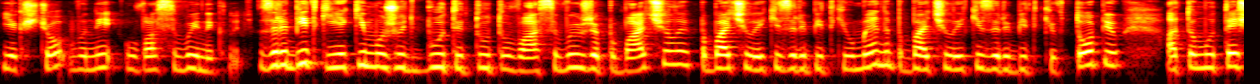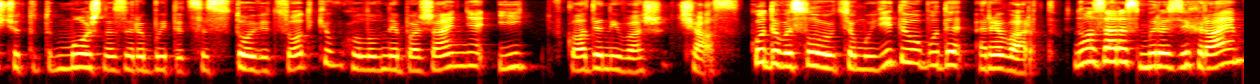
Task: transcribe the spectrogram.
якщо вони у вас виникнуть. Заробітки, які можуть бути тут у вас, ви вже побачили. Побачили, які заробітки у мене, побачили, які заробітки в топів. А тому те, що тут можна заробити, це 100%, головне бажання і вкладений ваш час. Кодове слово в цьому відео буде ревард. Ну а зараз ми розіграємо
